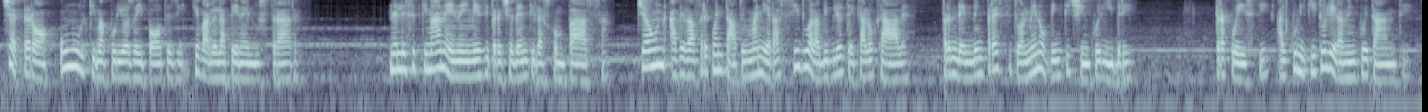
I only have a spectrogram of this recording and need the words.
C'è però un'ultima curiosa ipotesi che vale la pena illustrare. Nelle settimane e nei mesi precedenti la scomparsa, Joan aveva frequentato in maniera assidua la biblioteca locale, prendendo in prestito almeno 25 libri. Tra questi, alcuni titoli erano inquietanti.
